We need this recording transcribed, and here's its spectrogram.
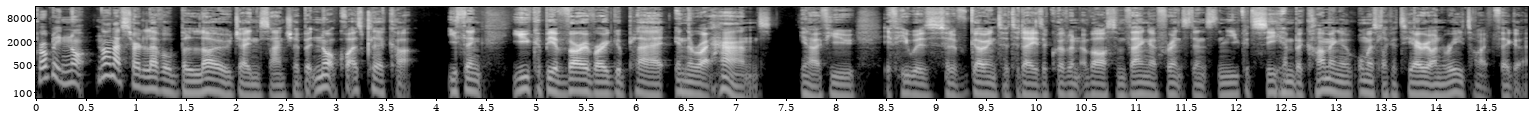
probably not not necessarily level below Jadon Sancho, but not quite as clear cut. You think you could be a very very good player in the right hands. You know, if you if he was sort of going to today's equivalent of Arsene Wenger, for instance, then you could see him becoming a, almost like a Thierry Henry type figure.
